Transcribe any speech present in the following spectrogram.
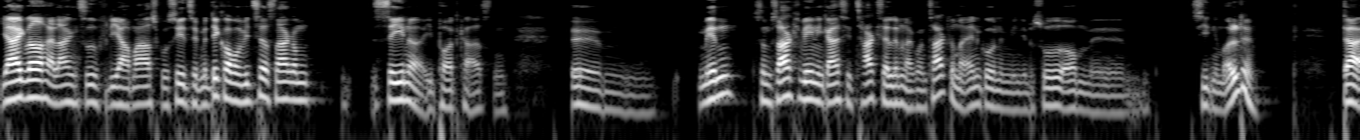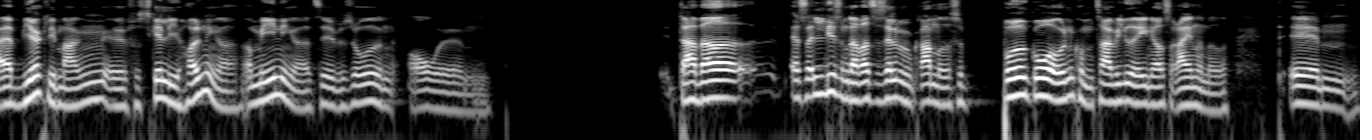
Jeg har ikke været her i lang tid, fordi jeg har meget at skulle se til, men det kommer vi til at snakke om senere i podcasten. Øhm, men som sagt, vil jeg egentlig gerne sige tak til alle dem, der har kontaktet mig angående min episode om øh, Signe Molde. Der er virkelig mange øh, forskellige holdninger og meninger til episoden, og øh, der har været, altså ligesom der har været til selve programmet, så både gode og onde kommentarer, hvilket jeg egentlig også regner med. Øhm,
